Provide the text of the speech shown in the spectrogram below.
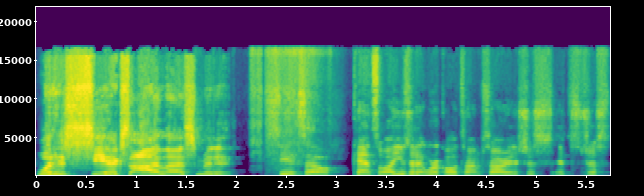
what is CXI last minute? CXL. cancel. I use it at work all the time. Sorry, it's just it's just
